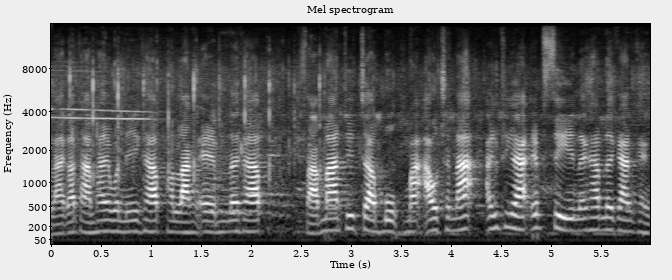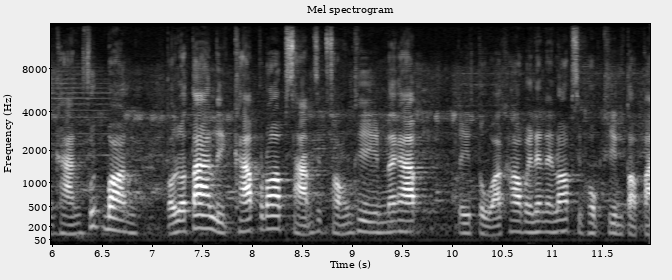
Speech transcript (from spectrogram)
และก็ทำให้วันนี้ครับ พลังเอ็มนะครับ สามารถที่จะบุกมาเอาชนะอยุธยา FC นะครับ ในการแข่งขันฟุตบอลโตโยต้าลีกครับรอบ 32 ทีมนะครับตีตั๋วเข้าไปเล่นในรอบ 16 ทีมต่อไป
